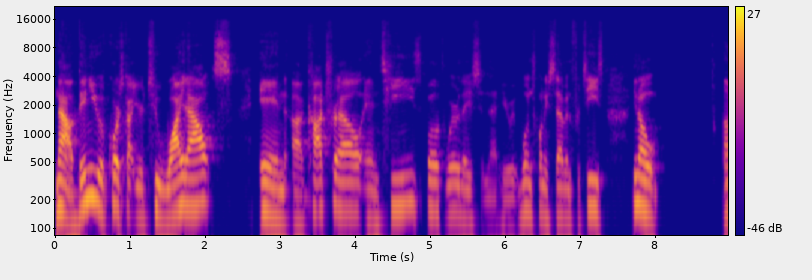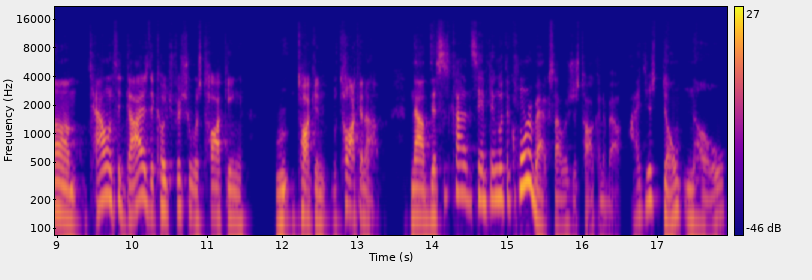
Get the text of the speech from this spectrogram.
Now, then you, of course, got your two wideouts in uh, Cottrell and Tease. Both where are they sitting at here? 127 for Tease. You know, um, talented guys that Coach Fisher was talking talking talking up. Now, this is kind of the same thing with the cornerbacks I was just talking about. I just don't know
